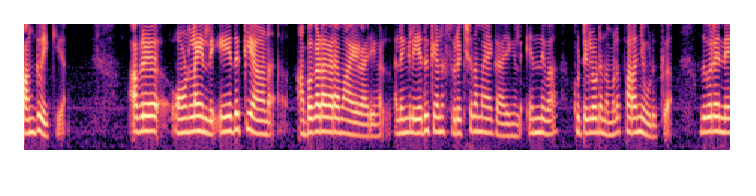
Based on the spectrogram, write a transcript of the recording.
പങ്കുവെക്കുക അവർ ഓൺലൈനിൽ ഏതൊക്കെയാണ് അപകടകരമായ കാര്യങ്ങൾ അല്ലെങ്കിൽ ഏതൊക്കെയാണ് സുരക്ഷിതമായ കാര്യങ്ങൾ എന്നിവ കുട്ടികളോട് നമ്മൾ പറഞ്ഞു കൊടുക്കുക. അതുപോലെ തന്നെ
